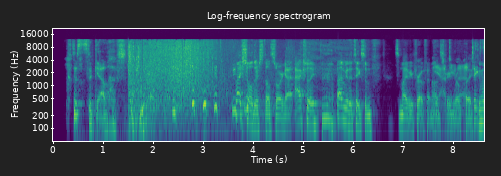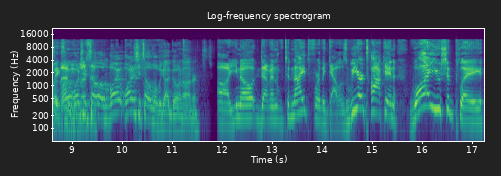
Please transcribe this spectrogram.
it's the gallows. My shoulder's still sore, guy. Actually, I'm gonna take some some ibuprofen on Yeah, stream real quick. Take- why, take why, why don't you tell them? Why, why don't you tell them what we got going on? Or Uh, you know, Devin, tonight for the gallows, we are talking why you should play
